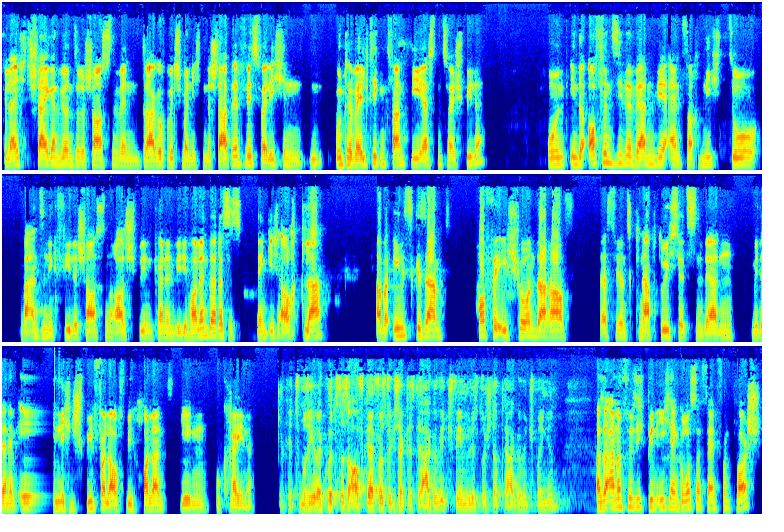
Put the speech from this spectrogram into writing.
vielleicht steigern wir unsere Chancen, wenn Dragovic mal nicht in der Startelf ist, weil ich ihn unterwältigend fand, die ersten zwei Spiele. Und in der Offensive werden wir einfach nicht so wahnsinnig viele Chancen rausspielen können wie die Holländer. Das ist, denke ich, auch klar. Aber insgesamt hoffe ich schon darauf, dass wir uns knapp durchsetzen werden mit einem ähnlichen Spielverlauf wie Holland gegen Ukraine. Okay, jetzt muss ich aber kurz das aufgreifen, was du gesagt hast, Dragovic. Wen würdest du statt Dragovic bringen? Also an und für sich bin ich ein großer Fan von Posch,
